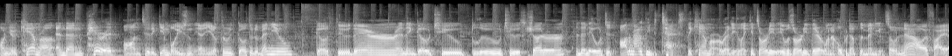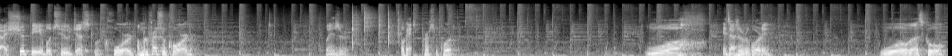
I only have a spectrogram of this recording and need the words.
on your camera and then pair it onto the gimbal using, you know, through, go through the menu, go through there and then go to Bluetooth shutter and then it will automatically detect the camera already. Like it's already, it was already there when I opened up the menu. So now if I, I should be able to just record. I'm gonna press record. Wait, is there, okay, press record. Whoa, it's actually recording. Whoa, that's cool.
